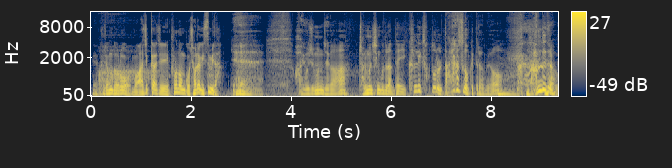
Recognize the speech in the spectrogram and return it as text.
네. 그 정도로 뭐 아직까지 프로농구 저력이 있습니다. 예. 네. 아, 요즘은 제가 젊은 친구들한테 이 클릭 속도를 따라갈 수가 없겠더라고요. 안 되더라고.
